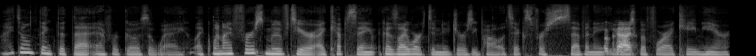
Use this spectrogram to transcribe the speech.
i don't think that that ever goes away like when i first moved here i kept saying because i worked in new jersey politics for seven eight okay. years before i came here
